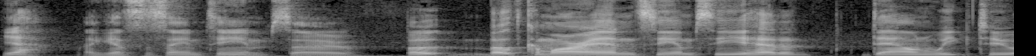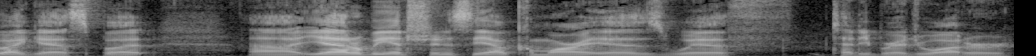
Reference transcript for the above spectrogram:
Yeah, against the same team. So both both Kamara and CMC had a down week too, I guess. But uh, yeah, it'll be interesting to see how Kamara is with Teddy Bridgewater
